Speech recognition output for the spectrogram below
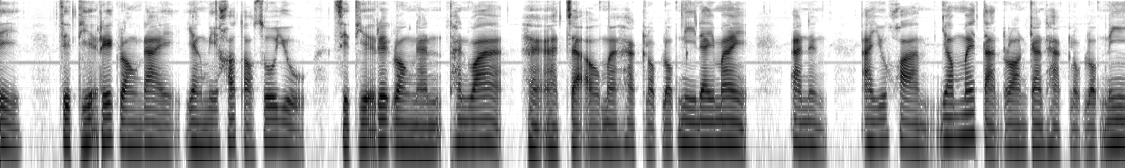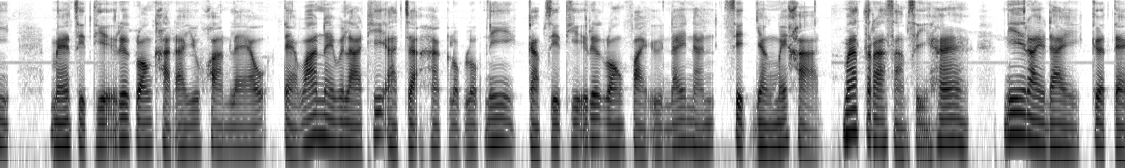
344 สิทธิเรียกร้องใดยังมีข้อต่อสู้อยู่ สิทธิเรียกร้องนั้น ท่านว่าหาอาจจะเอามาหักกลบลบหนี้ได้ไหมอันหนึ่งอายุความย่อมไม่ตัดรอนการหักกลบลบหนี้ แม้สิทธิเรียกร้องขาดอายุความแล้ว แต่ว่าในเวลาที่อาจจะหักกลบลบหนี้กับสิทธิเรียกร้องฝ่ายอื่นได้นั้น สิทธิ์ยังไม่ขาด มาตรา 345หนี้รายใดเกิดแต่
